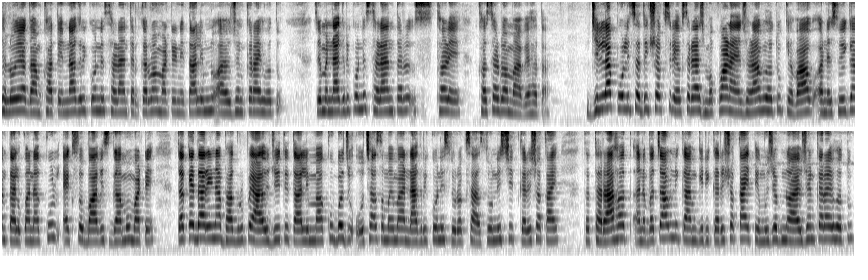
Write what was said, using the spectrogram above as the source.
જલોયા ગામ ખાતે નાગરિકોને સ્થળાંતર કરવા માટેની તાલીમનું આયોજન કરાયું હતું, જેમાં નાગરિકોને સ્થળાંતર સ્થળે ખસેડવામાં આવ્યા હતા. જિલ્લા પોલીસ અધિક્ષક શ્રી અક્ષરાજ મકવાણાએ જણાવ્યું હતું કે વાવ અને સુઈગામ તાલુકાના કુલ એકસો બાવીસ ગામો માટે તકેદારીના ભાગરૂપે આયોજિત તાલીમમાં ખૂબ જ ઓછા સમયમાં નાગરિકોની સુરક્ષા સુનિશ્ચિત કરી શકાય તથા રાહત અને બચાવની કામગીરી કરી શકાય તે મુજબનું આયોજન કરાયું હતું.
